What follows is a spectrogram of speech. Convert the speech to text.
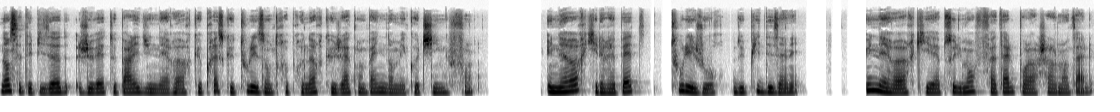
Dans cet épisode, je vais te parler d'une erreur que presque tous les entrepreneurs que j'accompagne dans mes coachings font. Une erreur qu'ils répètent tous les jours depuis des années. Une erreur qui est absolument fatale pour leur charge mentale.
